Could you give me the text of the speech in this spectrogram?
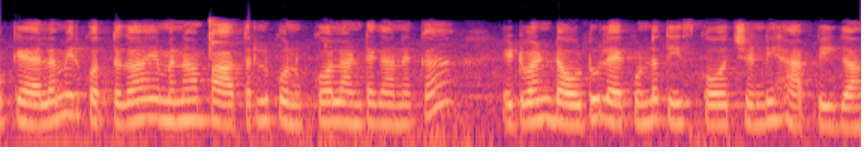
ఒకవేళ మీరు కొత్తగా ఏమైనా పాత్రలు కొనుక్కోవాలంటే కనుక ఎటువంటి డౌటు లేకుండా తీసుకోవచ్చండి హ్యాపీగా.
